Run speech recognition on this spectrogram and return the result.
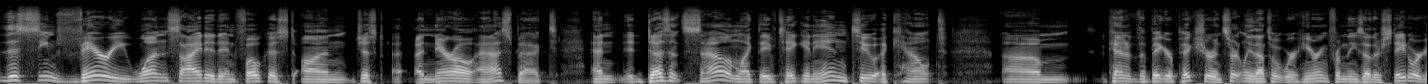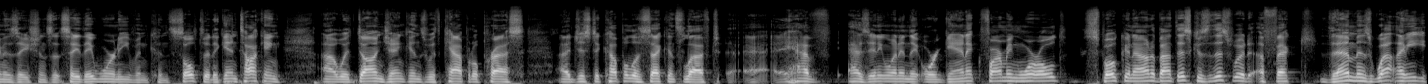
This seems very one sided and focused on just a, a, narrow aspect, and it doesn't sound like they've taken into account um, kind of the bigger picture. And certainly that's what we're hearing from these other state organizations that say they weren't even consulted. Again, talking uh, with Don Jenkins with Capital Press. Uh, just a couple of seconds left. Uh, have has anyone in the organic farming world spoken out about this? Because this would affect them as well. I mean,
